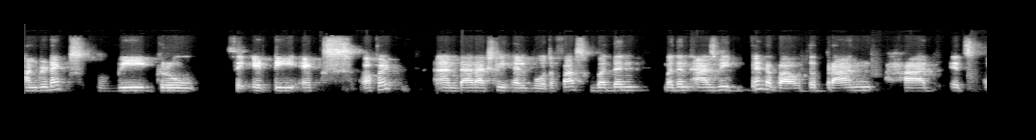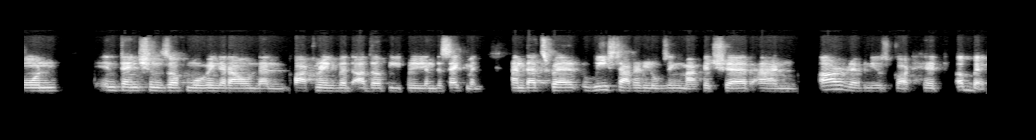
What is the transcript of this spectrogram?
100x, we grew say 80x of it, and that actually helped both of us. But then, but then as we went about, the brand had its own intentions of moving around and partnering with other people in the segment, and that's where we started losing market share, and our revenues got hit a bit.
